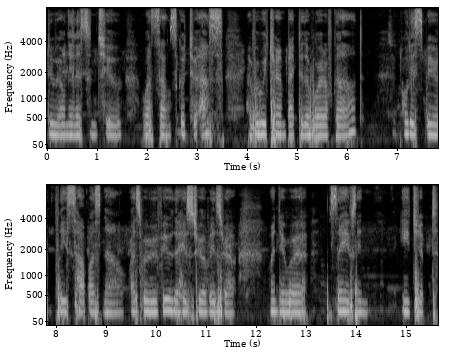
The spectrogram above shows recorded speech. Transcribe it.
Do we only listen to what sounds good to us? Have we returned back to the Word of God? Holy Spirit, please help us now as we review the history of Israel when they were slaves in Egypt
